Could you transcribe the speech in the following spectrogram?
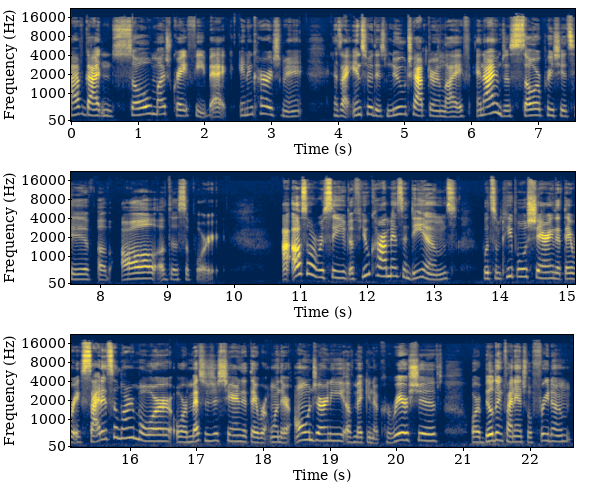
I've gotten so much great feedback and encouragement as I enter this new chapter in life, and I am just so appreciative of all of the support. I also received a few comments and DMs with some people sharing that they were excited to learn more, or messages sharing that they were on their own journey of making a career shift or building financial freedom.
